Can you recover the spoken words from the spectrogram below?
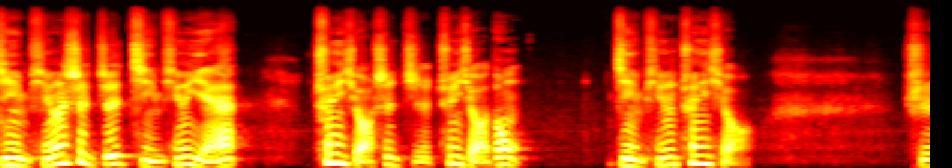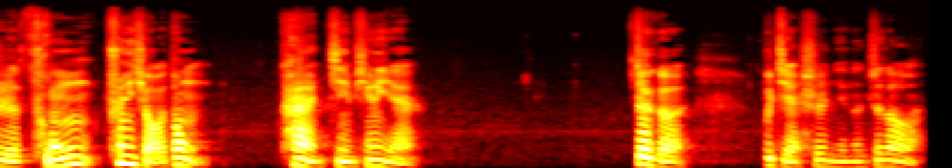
锦屏是指锦屏岩，春晓是指春晓洞。锦屏春晓是从春晓洞看锦屏岩，这个不解释你能知道吗？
